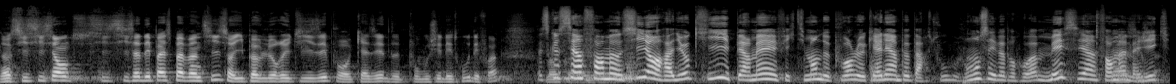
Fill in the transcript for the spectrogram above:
Donc si, si, c'est en- si, si ça dépasse pas 26, ils peuvent le réutiliser pour caser, de- pour boucher des trous des fois. Parce que c'est un format aussi en radio qui permet effectivement de pouvoir le caler un peu partout. On ne sait pas pourquoi, mais c'est un format Ah, magique.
